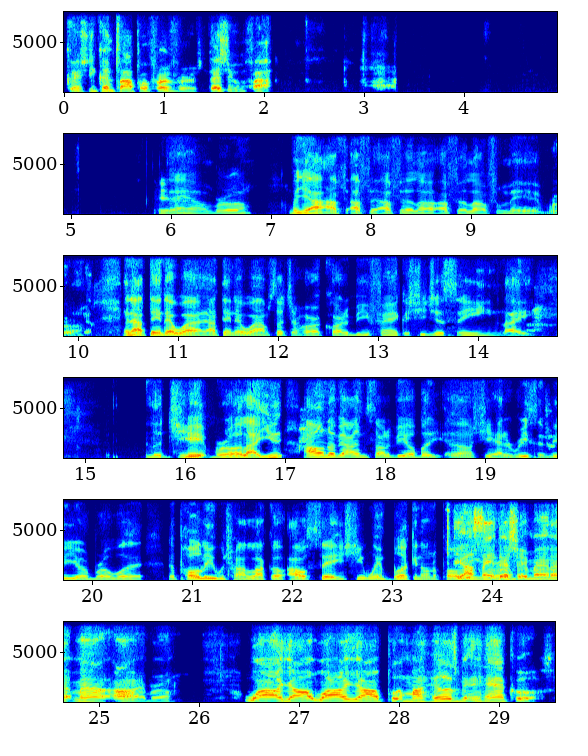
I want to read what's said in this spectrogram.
cause she couldn't top her first verse. That shit was fire. Yeah. Damn, bro. But yeah, I, I feel I fell out I fell out from it, bro. And I think that why I think that why I'm such a hard Cardi B fan because she just seemed like legit, bro. Like you, I don't know if y'all even saw the video, but uh, she had a recent video, bro, where the police were trying to lock up Offset and she went bucking on the police. yeah, I seen bro. that shit, man. That, man, all right, bro. Why y'all why y'all putting my husband in handcuffs?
